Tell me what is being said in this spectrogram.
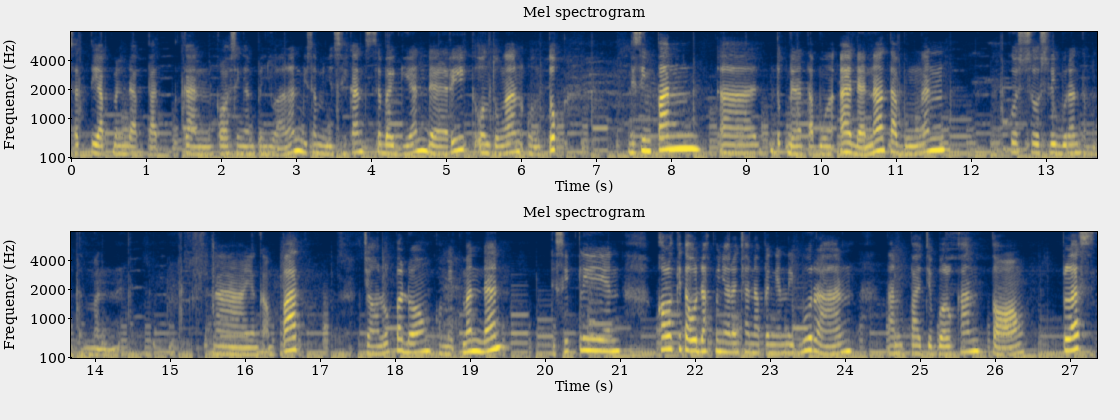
setiap mendapatkan closingan penjualan bisa menyisihkan sebagian dari keuntungan untuk disimpan uh, untuk dana tabungan uh, dana tabungan khusus liburan teman-teman. Nah, yang keempat, jangan lupa dong komitmen dan disiplin. Kalau kita udah punya rencana pengen liburan tanpa jebol kantong plus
